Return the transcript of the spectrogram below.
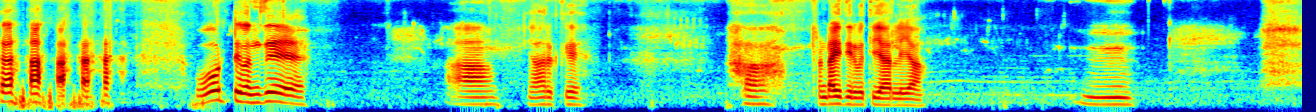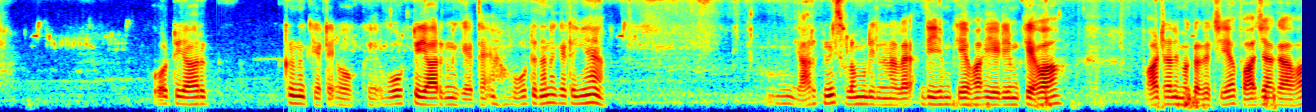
ஓட்டு வந்து யாருக்கு? ரெண்டாயிரத்தி இருபத்தி ஆறுலையா? ஓட்டு யாருக்குன்னு கேட்டேன். ஓகே ஓட்டு யாருக்குன்னு கேட்டேன். ஓட்டு தானே கேட்டீங்க? யாருக்குன்னே சொல்ல முடியலனால டிஎம்கேவா ஏடிஎம்கேவா பாட்டாளி மக்கள் கட்சியா பாஜகவா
